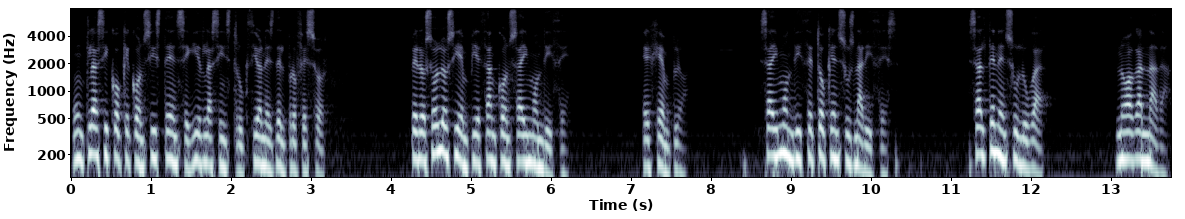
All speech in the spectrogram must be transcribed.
Un clásico que consiste en seguir las instrucciones del profesor. Pero solo si empiezan con Simon dice. Ejemplo. Simon dice toquen sus narices. Salten en su lugar. No hagan nada.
